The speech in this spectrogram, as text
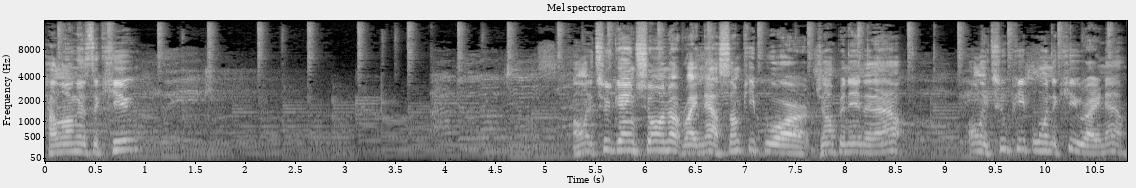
How long is the queue? Only two games showing up right now. Some people are jumping in and out. Only two people in the queue right now.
